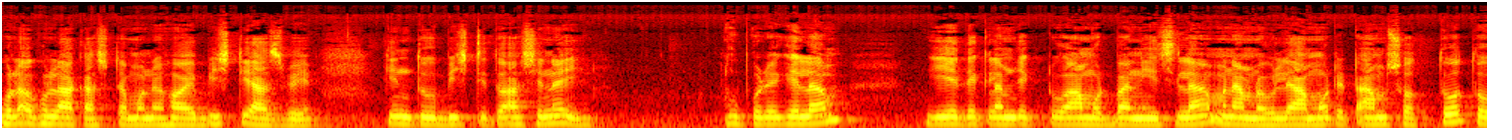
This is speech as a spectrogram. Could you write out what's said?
ঘোলা ঘোলা আকাশটা মনে হয় বৃষ্টি আসবে। কিন্তু বৃষ্টি তো আসে নাই। উপরে গেলাম, গিয়ে দেখলাম যে একটু আমট বানিয়েছিলাম মানে আমরা বলি আমট, এটা আম সত্ত্ব, তো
